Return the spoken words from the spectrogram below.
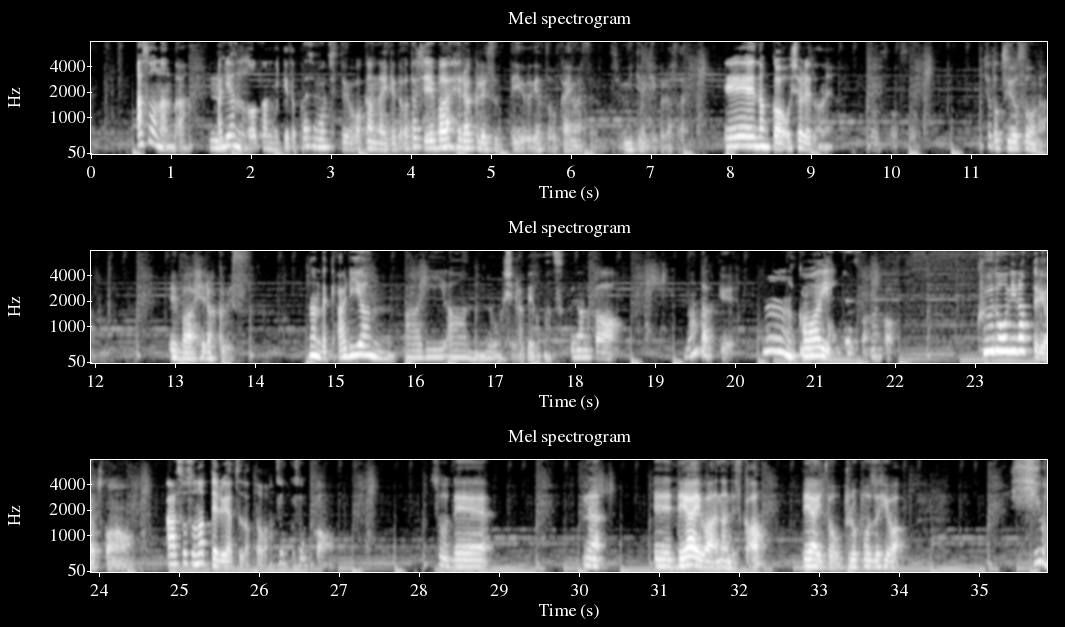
あ、そうなんだ。うんアリアンヌがわかんないけど。私もちょっとわかんないけど私エヴァヘラクレスっていうやつを買いました見てみてくださいえー、なんかおしゃれだね。そうそうそうちょっと強そうなエヴァヘラクレスなんだっけ？アリアンヌ？アリアンヌを調べよう、まず。でなんかなんだっけ？うん、かわいい。なんか空洞になってるやつかな。あ、そうそうなってるやつだったわ。そっかそっか。そうでな、えー出会いは何ですか？出会いとプロポーズ秘話。火は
